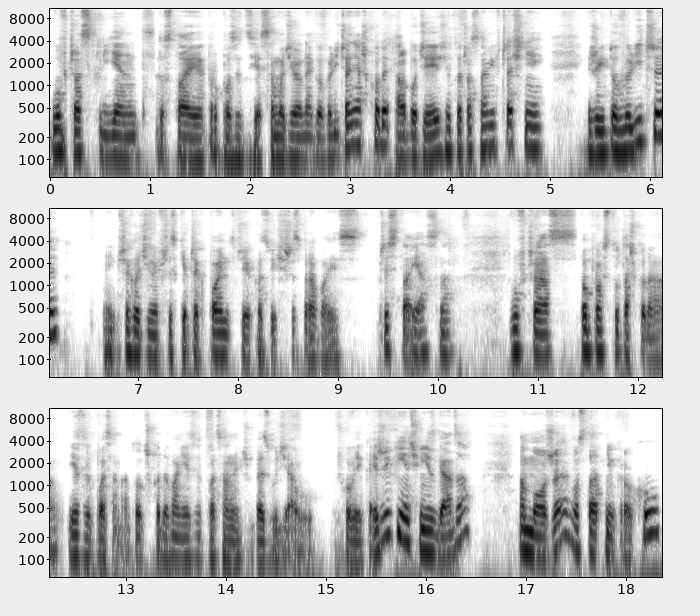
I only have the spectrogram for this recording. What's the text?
wówczas klient dostaje propozycję samodzielnego wyliczenia szkody, albo dzieje się to czasami wcześniej. Jeżeli to wyliczy, i przechodzimy wszystkie checkpointy, czyli okazuje się, że sprawa jest czysta, jasna, wówczas po prostu ta szkoda jest wypłacana. To odszkodowanie jest wypłacane już bez udziału człowieka. Jeżeli klient się nie zgadza, a może w ostatnim kroku,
